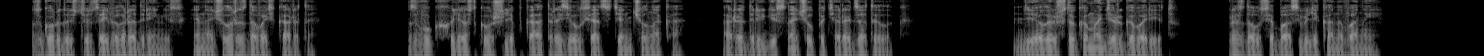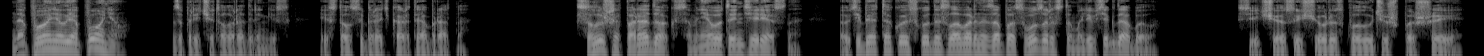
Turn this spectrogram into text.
— с гордостью заявил Родригес и начал раздавать карты. Звук хлесткого шлепка отразился от стен челнока, а Родригес начал потирать затылок. «Делай, что командир говорит», — раздался бас великана Ваны. «Да понял я, понял», — запричитал Родригес и стал собирать карты обратно. «Слушай, парадокс, мне вот интересно, у тебя такой сходный словарный запас возрастом или всегда был?» «Сейчас еще раз получишь по шее,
